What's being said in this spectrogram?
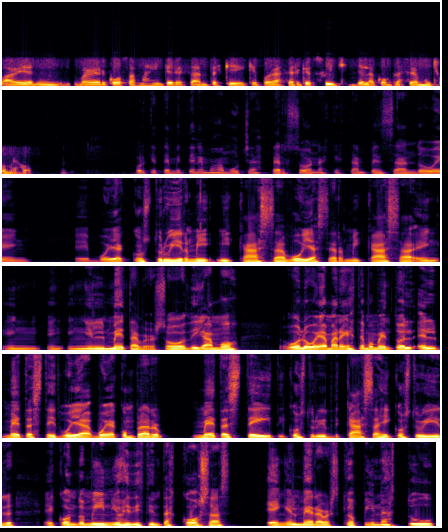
va a haber, va a haber cosas más interesantes que, que pueden hacer que el switch de la compra sea mucho mejor. Porque también tenemos a muchas personas que están pensando en eh, voy a construir mi, mi, casa, voy a hacer mi casa en, en, en, en, el metaverse, o digamos, o lo voy a llamar en este momento el, el meta state. Voy a, voy a comprar meta state y construir casas y construir eh, condominios y distintas cosas en el metaverse. ¿Qué opinas tú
